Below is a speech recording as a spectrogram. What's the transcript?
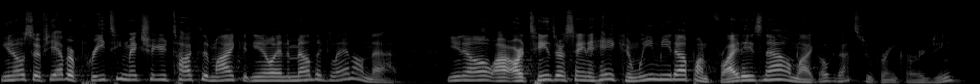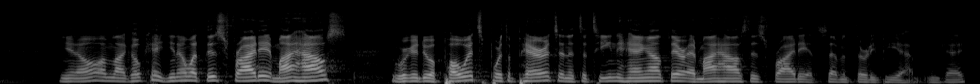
You know, so if you have a preteen, make sure you talk to Mike, you know, and Imelda Glenn on that. You know, our, our, teens are saying, hey, can we meet up on Fridays now? I'm like, oh, that's super encouraging. You know, I'm like, okay, you know what? This Friday at my house, we're going to do a poets for the parents, and it's a teen hangout there at my house this Friday at 7:30 p.m. Okay,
